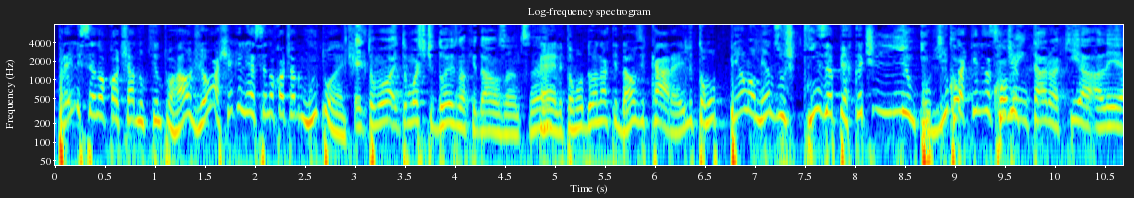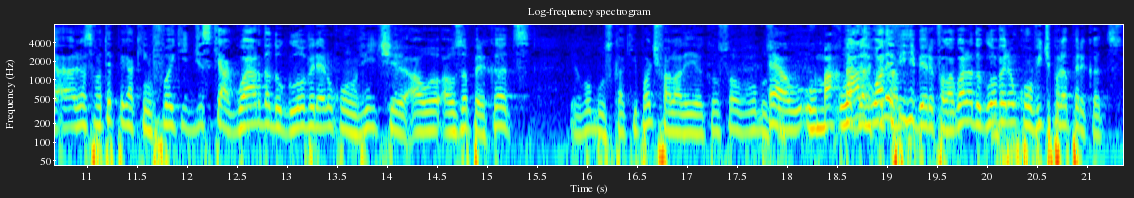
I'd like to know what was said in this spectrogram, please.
pra ele ser nocauteado no quinto round, eu achei que ele ia ser nocauteado muito antes. Ele tomou, ele tomou acho que dois knockdowns antes, né? É, ele tomou dois knockdowns e, cara, ele tomou pelo menos uns 15 uppercuts limpos. Limpo Co daqueles assim. Comentaram de... aqui, Ale, aliás, vou até pegar quem foi, que disse que a guarda do Glover era um convite ao, aos uppercuts. Eu vou buscar aqui, pode falar ali, que eu só vou buscar. É, o, o Marco. O, Ale, o Aleph tá... Ribeiro que falou, a guarda do Glover é um convite para uppercuts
